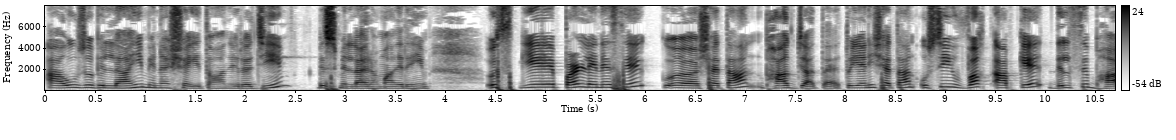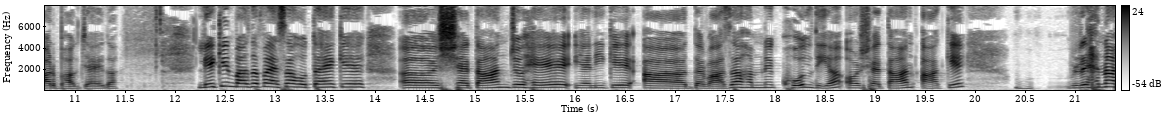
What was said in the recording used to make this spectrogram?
آؤز باللہ من الشیطان الرجیم، بسم اللہ الرحمن الرحیم۔ اس یہ پڑھ لینے سے شیطان بھاگ جاتا ہے۔ تو یعنی شیطان اسی وقت آپ کے دل سے باہر بھاگ جائے گا۔ لیکن بعض دفعہ ایسا ہوتا ہے کہ شیطان جو ہے یعنی کہ دروازہ ہم نے کھول دیا اور شیطان آ کے رہنا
